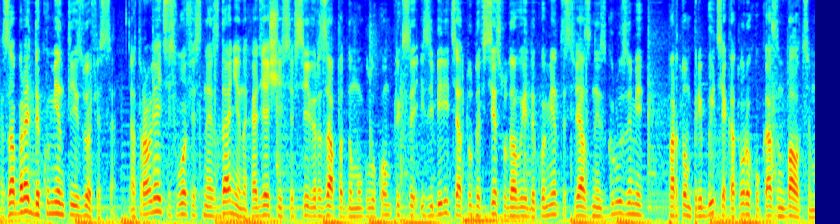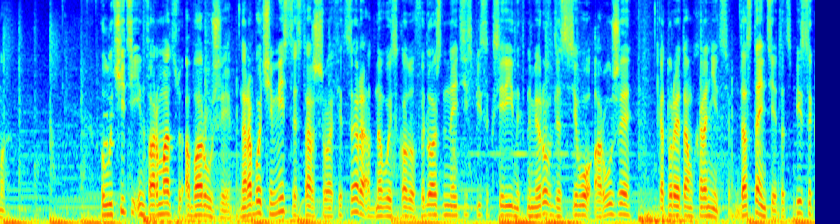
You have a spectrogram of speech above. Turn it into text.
Забрать документы из офиса. Отправляйтесь в офисное здание, находящееся в северо-западном углу комплекса, и заберите оттуда все судовые документы, связанные с грузами, портом прибытия которых указан Балтимор. Получите информацию об оружии. На рабочем месте старшего офицера одного из складов вы должны найти список серийных номеров для всего оружия, которое там хранится. Достаньте этот список,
